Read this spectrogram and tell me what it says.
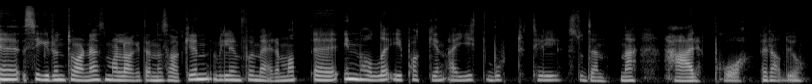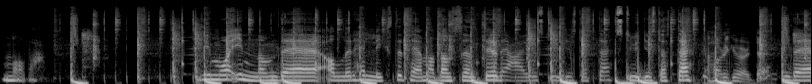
eh, Sigrun Tårne, som har laget denne saken, vil informere om at eh, innholdet i pakken er gitt bort til studentene her på Radio Nova. Vi må innom det aller helligste temaet blant studenter. Det er jo studiestøtte. Studiestøtte. Har du ikke hørt det? Det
